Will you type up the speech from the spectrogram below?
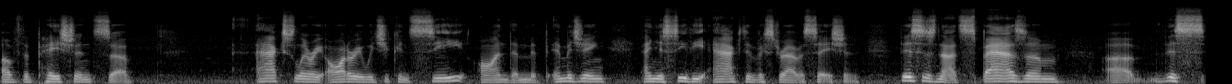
of the patient's uh, axillary artery, which you can see on the MIP imaging, and you see the active extravasation. This is not spasm. Uh, this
